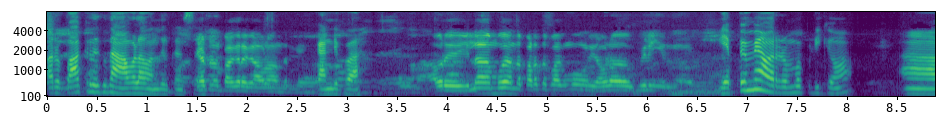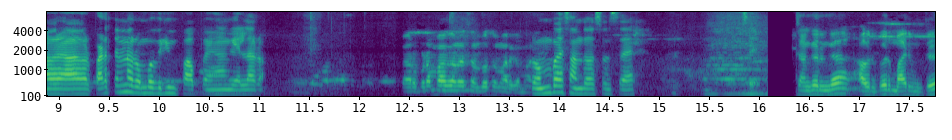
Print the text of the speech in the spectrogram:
அவரை பார்க்கறதுக்கு தான் ஆவலாக வந்திருக்கேன் சார் கேப்டன் பார்க்கறதுக்கு அவ்வளோ வந்திருக்கீங்க. கண்டிப்பா. அவர் இல்லாத போது அந்த படத்தை பார்க்கும்போது உங்களுக்கு எவ்வளோ ஃபீலிங் இருக்கும் எப்பயுமே அவர் ரொம்ப பிடிக்கும். அவர் அவர் படத்தைன்னா ரொம்ப விரும்பி பார்ப்போம் நாங்கள் எல்லாரும் அவர் படம் பார்க்க வந்து சந்தோஷமா இருக்கமா ரொம்ப சந்தோஷம் சார். சங்கருங்க அவர் பேர் மாரிமுத்து.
